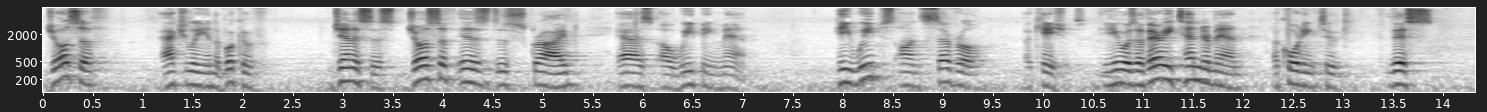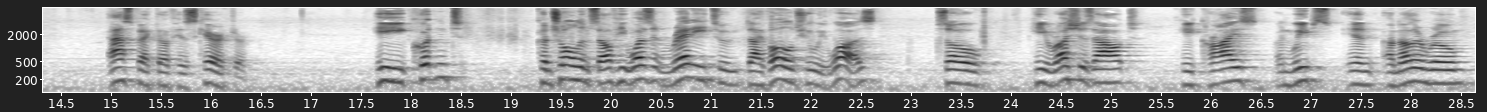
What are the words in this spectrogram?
Joseph, actually, in the book of Genesis, Joseph is described as a weeping man. He weeps on several occasions. He was a very tender man, according to this aspect of his character. He couldn't control himself. He wasn't ready to divulge who he was. So he rushes out. He cries and weeps in another room,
